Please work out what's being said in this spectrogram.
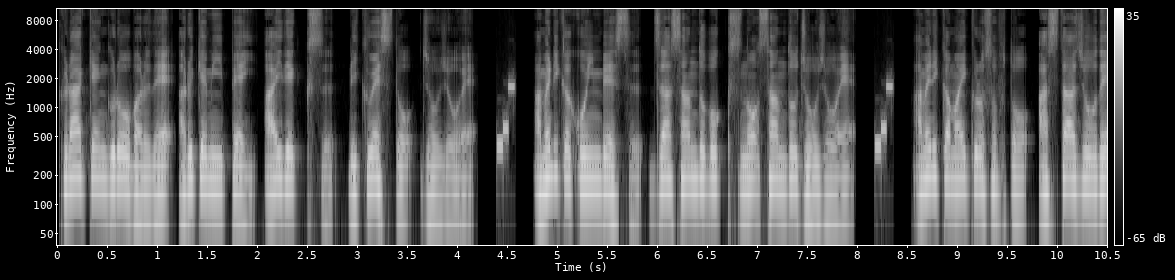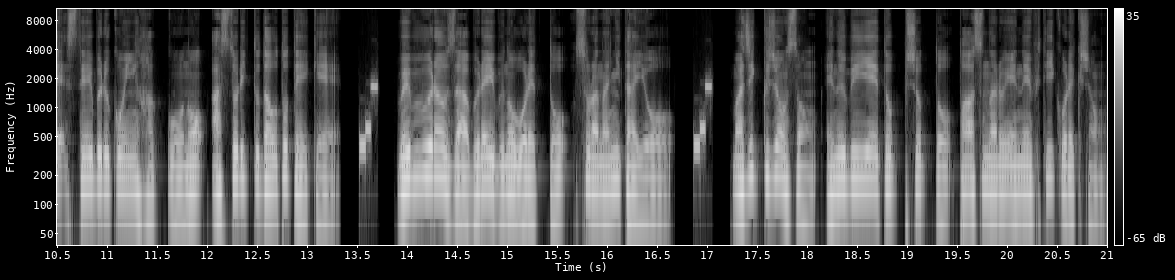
クラーケングローバルでアルケミーペイ、IDEX、リクエスト上場へ。アメリカコインベース、ザ・サンドボックスのサンド上場へ。アメリカマイクロソフト、アスター上でステーブルコイン発行のアストリット DAO と提携。ウェブブラウザーブレイブのウォレット、ソラナに対応。マジック・ジョンソン NBA トップショットパーソナル NFT コレクション。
